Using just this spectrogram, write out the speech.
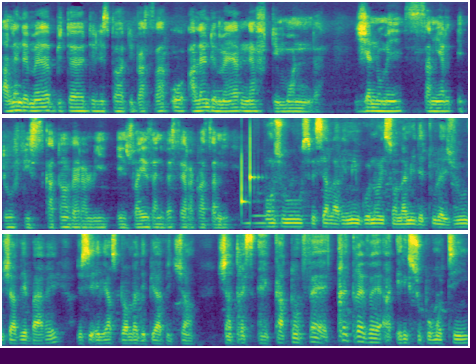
à l'un des meilleurs buteurs de l'histoire du Barça ou à l'un des meilleurs neufs du monde. J'ai nommé Samuel Eto, fils. Carton vers à lui et joyeux anniversaire à toi, Samy. Bonjour, spécial Rémi Gono et son ami de tous les jours, Javier Barré. Je suis Elias Domba depuis Abidjan j'adresse un carton vert, très très vert à Eric Choupo-Moting,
